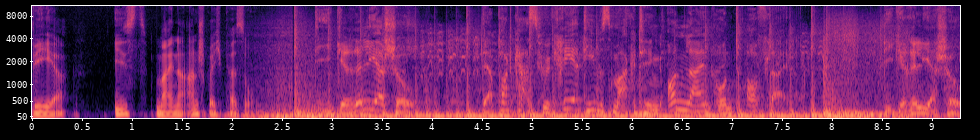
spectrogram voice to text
wer ist meine Ansprechperson? Die Guerilla Show. Der Podcast für kreatives Marketing online und offline. Die Guerilla Show.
